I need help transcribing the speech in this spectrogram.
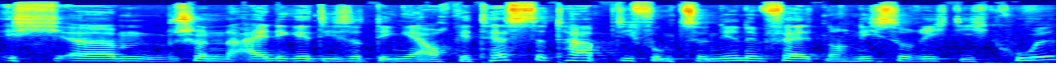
ich ähm, schon einige dieser Dinge auch getestet habe. Die funktionieren im Feld noch nicht so richtig cool.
